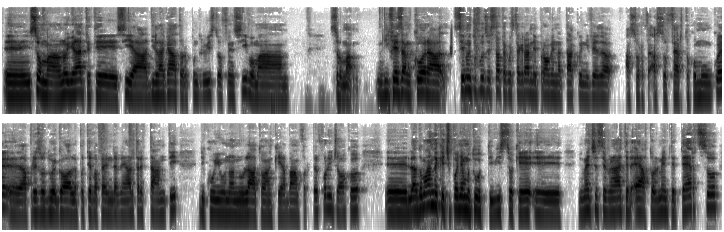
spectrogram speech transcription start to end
Eh, insomma, uno United che sia dilagato dal punto di vista offensivo, ma insomma in difesa ancora, se non ci fosse stata questa grande prova in attacco, in difesa ha, sorf- ha sofferto comunque, eh, ha preso due gol, poteva prenderne altrettanti, di cui uno annullato anche a Banford per fuorigioco. Eh, la domanda che ci poniamo tutti, visto che eh, il Manchester United è attualmente terzo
